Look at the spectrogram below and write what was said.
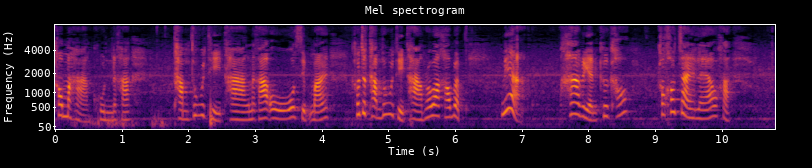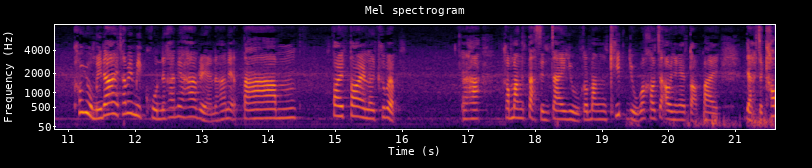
เข้ามาหาคุณนะคะทำทุกวิถีทางนะคะ โอ้สิบไม้เขาจะทำทุกวิถีทาง เพราะว่าเขาแบบเนี่ยห้าเหรียญคือเขาเขาเข้าใจแล้วค่ะเขาอยู่ไม่ได้ถ้าไม่มีคุณนะคะ เนี่ยห้าเหรียญนะคะ เนี่ยตามต้อยๆเลยคือแบบนะคะกำลังตัดสินใจอยู่กำลังคิดอยู่ว่าเขาจะเอายังไงต่อไป อยากจะเข้า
